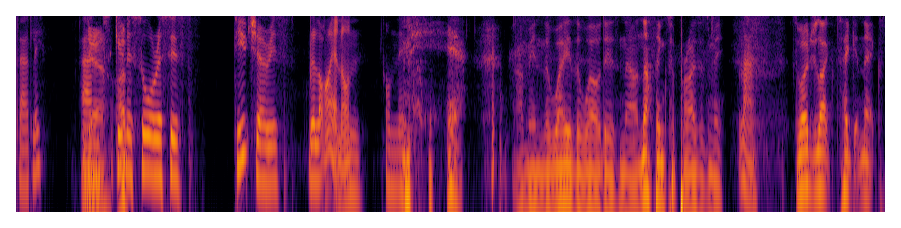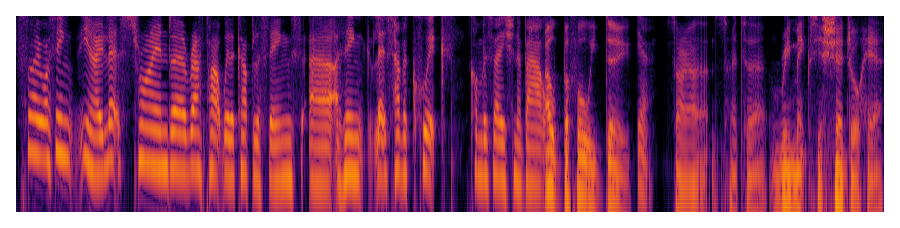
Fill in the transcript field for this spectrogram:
sadly. And Yeah, Gunnersaurus's future is reliant on on this. Yeah. I mean, the way the world is now, nothing surprises me. no. So, where would you like to take it next? So I think you know, let's try and uh, wrap up with a couple of things. Uh, I think let's have a quick conversation about. Oh, before we do, yeah. sorry, I, sorry to remix your schedule here,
